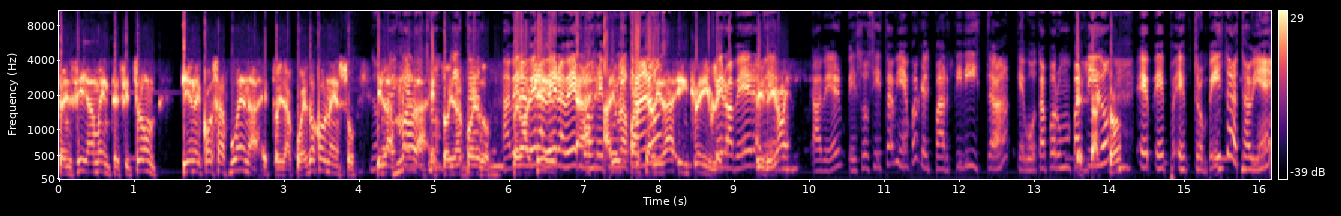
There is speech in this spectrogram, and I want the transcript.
Sencillamente, si Trump tiene cosas buenas, estoy de acuerdo con eso. y las malas, estoy de acuerdo. A ver, pero a ver, aquí a ver, a ver, los hay- hay una parcialidad increíble. Pero a ver, a Sí, ver, dígame. A ver, eso sí está bien, porque el partidista que vota por un partido es, es- es trompista, está bien.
